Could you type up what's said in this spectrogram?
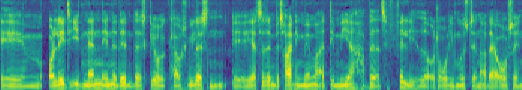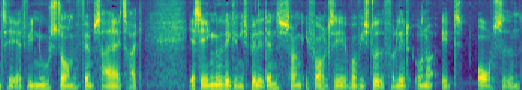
Øhm, og lidt i den anden ende af den, der skriver Claus Villersen, øh, jeg tager den betragtning med mig, at det mere har været tilfældigheder og dårlige modstandere, der er årsagen til, at vi nu står med fem sejre i træk. Jeg ser ingen udvikling i spillet i denne sæson i forhold til, hvor vi stod for lidt under et år siden.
